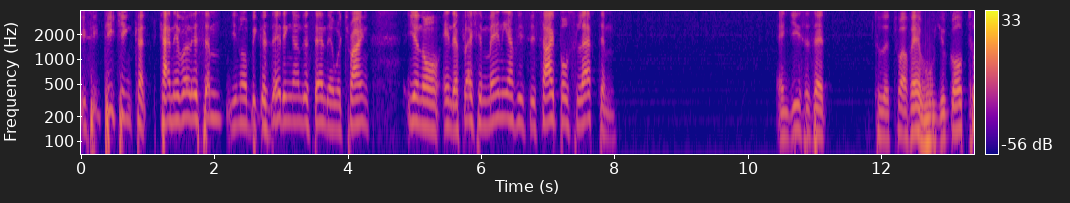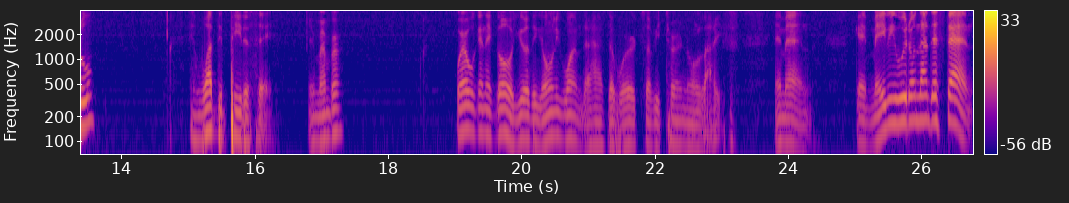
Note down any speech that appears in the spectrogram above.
is he teaching can- cannibalism? You know, because they didn't understand. They were trying, you know, in the flesh, and many of his disciples left him. And Jesus said to the 12, Hey, will you go too? And what did Peter say? Remember? Where are we going to go? You're the only one that has the words of eternal life. Amen. Okay, maybe we don't understand.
